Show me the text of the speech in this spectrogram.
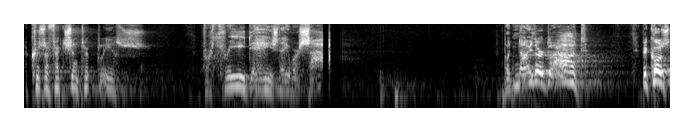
A crucifixion took place. For three days, they were sad. But now they're glad because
